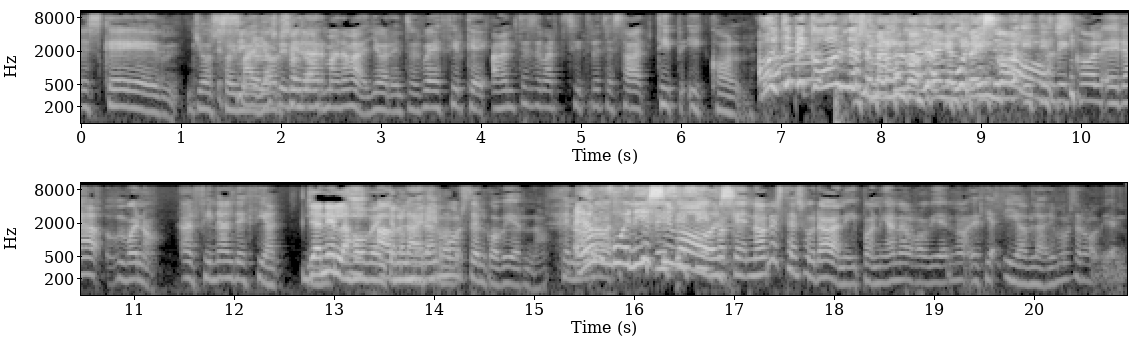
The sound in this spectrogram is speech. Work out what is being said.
Es que yo soy Sí, no mayor, soy la hermana mayor, entonces voy a decir que antes de martes y 13 estaba Tip y Col. ¡Ay, típico! Yo me los encontré en el tren. Y Tip y Col era, bueno, al final decían... Ya ni en la y joven, que hablaremos del gobierno. Que Eran lo- buenísimos. Sí, sí, sí, porque no les censuraban y ponían al gobierno, decía, y hablaremos del gobierno.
